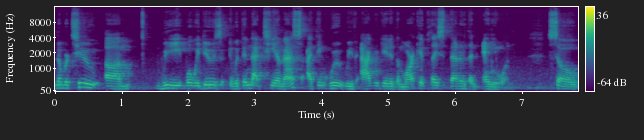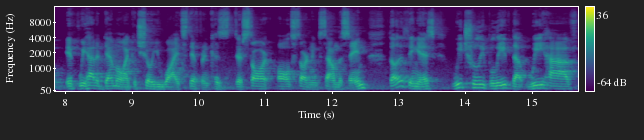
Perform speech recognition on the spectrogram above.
Number two, um, we what we do is within that TMS, I think we have aggregated the marketplace better than anyone. So if we had a demo, I could show you why it's different because they're start all starting to sound the same. The other thing is we truly believe that we have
